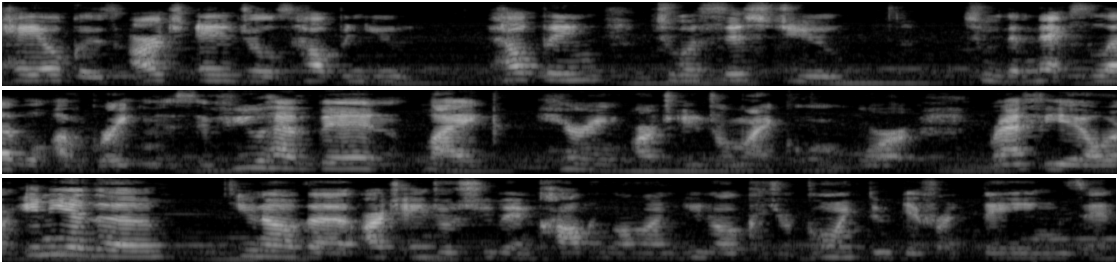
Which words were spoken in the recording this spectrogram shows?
Heyoka's Archangels helping you, helping to assist you to the next level of greatness. If you have been like hearing Archangel Michael or Raphael or any of the you know the archangels you've been calling on you know because you're going through different things and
